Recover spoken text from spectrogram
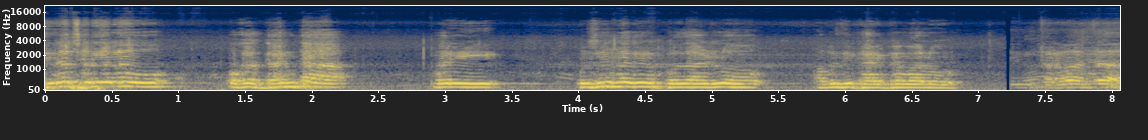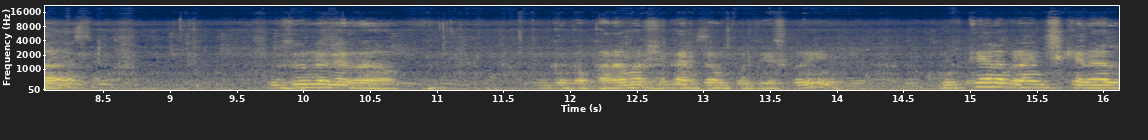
దినచర్యలో ఒక గంట మరి హుజూర్ నగర్ కోదాడులో అభివృద్ధి కార్యక్రమాలు. తర్వాత హుజూర్ నగర్ ఇంకొక పరామర్శ కార్యక్రమం పూర్తి చేసుకొని ముత్యాల బ్రాంచ్ కెనాల్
